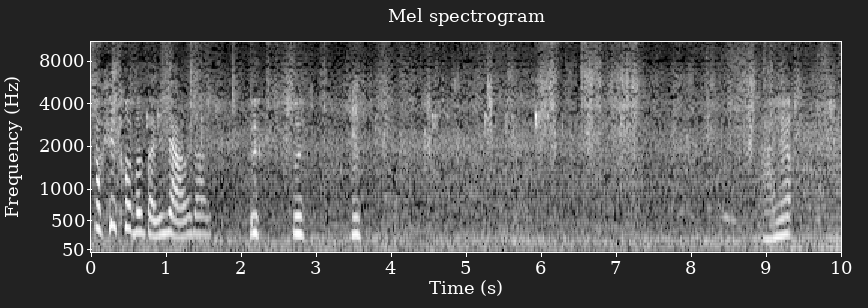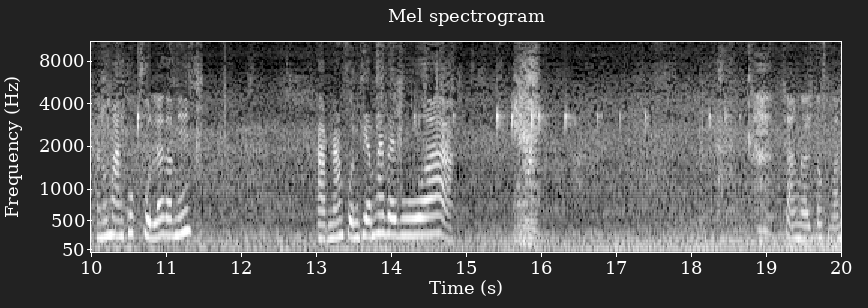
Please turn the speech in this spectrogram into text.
เอาแค่คนมาใส่พี่ชาไม่ได้เอ้ยเอ้ยเอ้ยตายแล้วอนุมานคุกฝุ่นแล้วตอนนี้ อาบน้ำฝนเทียมให้ใบบัวช่างเลยตกมัน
